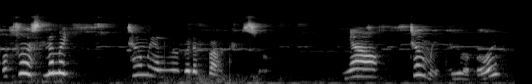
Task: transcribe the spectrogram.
But first, let me tell me a little bit about yourself. Now, tell me, are you a boy?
